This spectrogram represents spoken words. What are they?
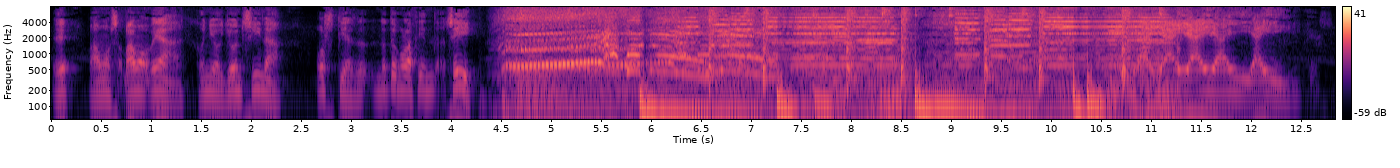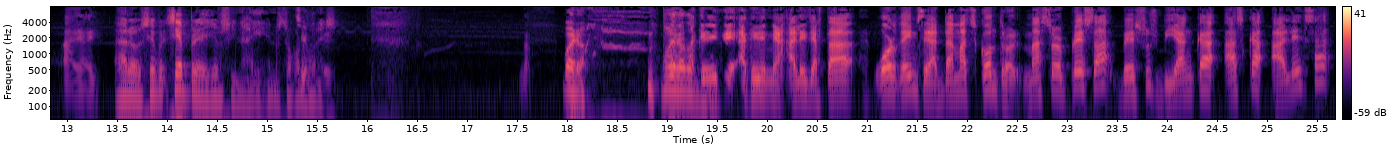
¿eh? Vamos, vamos, vea, coño, John Cena. Hostias, no tengo la hacienda. Sí. Ay, ay. Claro, siempre, siempre John Cena ahí en nuestros corazones. No. Bueno, Aquí, dice- aquí, mira, Alex ya está. World Games era Damage Control. Más sorpresa versus Bianca, Asuka, Alexa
